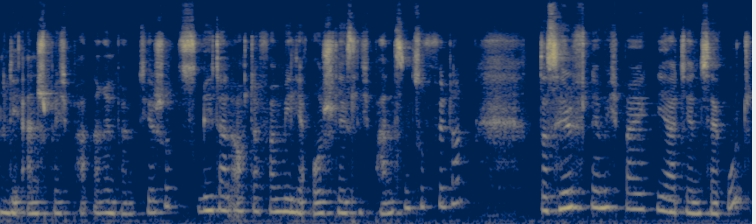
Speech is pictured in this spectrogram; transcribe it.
Und die Ansprechpartnerin beim Tierschutz riet dann auch der Familie ausschließlich Panzen zu füttern das hilft nämlich bei Giardien sehr gut.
